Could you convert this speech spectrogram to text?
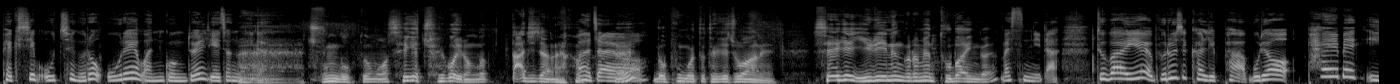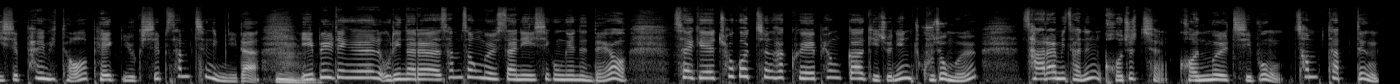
115층으로 올해 완공될 예정입니다. 에, 중국도 뭐 세계 최고 이런 거 따지잖아요. 맞아요. 네? 높은 것도 되게 좋아하네. 세계 1위는 그러면 두바이인가요? 맞습니다. 두바이의 부르즈 칼리파 무려 828m 163층입니다. 음. 이 빌딩은 우리나라 삼성물산이 시공했는데요. 세계 초고층 학회의 평가 기준인 구조물, 사람이 사는 거주층, 건물 지붕, 첨탑 등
